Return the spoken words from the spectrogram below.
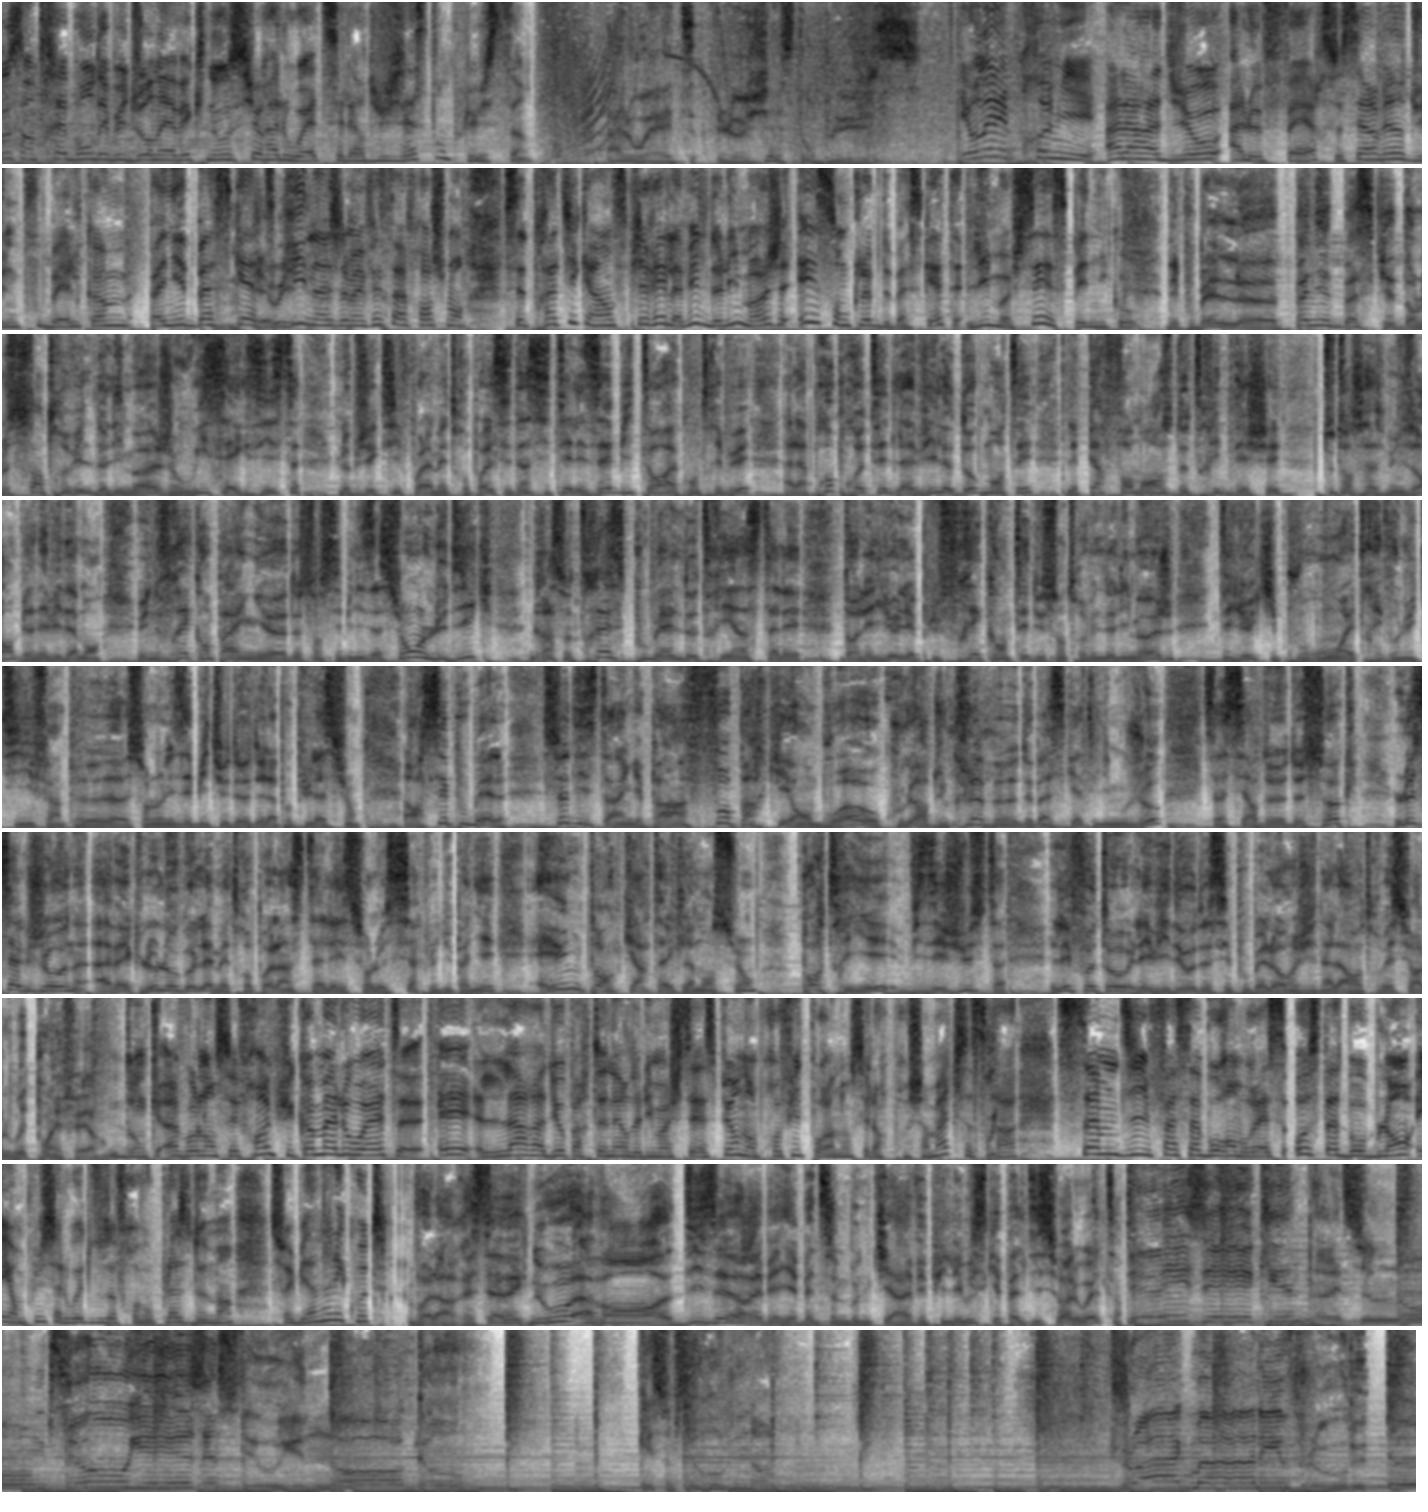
tous un très bon début de journée avec nous sur Alouette. C'est l'heure du geste en plus. Alouette, le geste en plus. Et on est les premiers à la radio à le faire, se servir d'une poubelle comme panier de basket. Eh oui. Qui n'a jamais fait ça, franchement? Cette pratique a inspiré la ville de Limoges et son club de basket, Limoges CSP, Nico. Des poubelles euh, paniers de basket dans le centre-ville de Limoges. Oui, ça existe. L'objectif pour la métropole, c'est d'inciter les habitants à contribuer à la propreté de la ville, d'augmenter les performances de tri de déchets, tout en s'amusant, bien évidemment. Une vraie campagne de sensibilisation ludique grâce aux 13 poubelles de tri installées dans les lieux les plus fréquentés du centre-ville de Limoges. Des lieux qui pourront être évolutifs un peu euh, selon les habitudes de la population. Alors ces poubelles se distinguent par un faux parquet en bois aux couleurs du club de basket Limougeau. Ça sert de, de socle. Le sac jaune avec le logo de la métropole installé sur le cercle du panier et une pancarte avec la mention pour trier, visez juste. Les photos, les vidéos de ces poubelles originales à retrouver sur alouette.fr. Donc à volant c'est franc. Et puis comme Alouette est la radio partenaire de Limoges CSP, on en profite pour annoncer leur prochain match. Ça sera samedi face à Bourg-en-Bresse au Stade Beaublanc. Et en plus, Alouette vous offre vos places demain. Soyez bien à l'écoute. Voilà, restez avec nous. Avant 10h, eh bien, il y a Benson Boone qui arrive et puis Lewis Capaldi sur Alouette. Guess I'm still holding on. Drag my name through the dirt.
